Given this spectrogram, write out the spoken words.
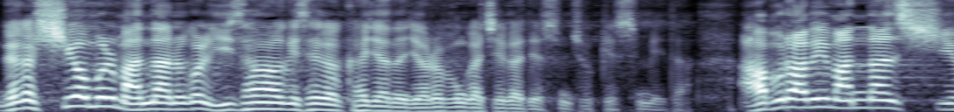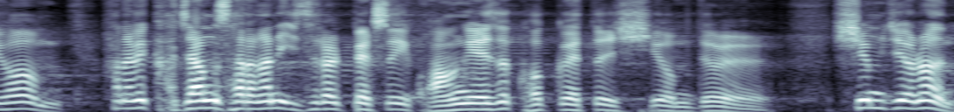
내가 시험을 만나는 걸 이상하게 생각하지 않는 여러분과 제가 됐으면 좋겠습니다. 아브라함이 만난 시험, 하나님이 가장 사랑하는 이스라엘 백성이 광해에서 겪어야 했던 시험들, 심지어는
